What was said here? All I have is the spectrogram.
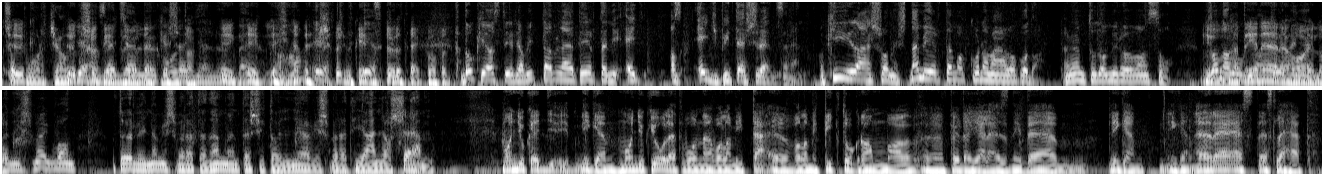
Csoportja, ők, ugye? Ők egyenlők és egyenlőbbek. Ők, ők, voltak. Doki azt írja, mit nem lehet érteni egy, az egybites rendszeren. Ha kiírás van, és nem értem, akkor nem állok oda. Nem tudom, miről van szó. Az Jó, hát én erre hajlok. is megvan, a törvény nem ismerete nem mentesít, hogy a nyelvismeret hiánya sem. Mondjuk egy, igen, mondjuk jó lett volna valami, tá, valami piktogrammal például jelezni, de igen, igen, erre ezt, ezt lehet.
